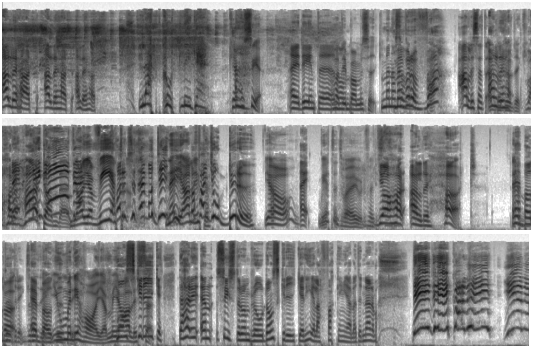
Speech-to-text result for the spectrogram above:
Aldrig hört, aldrig hört, aldrig hört. Lagt kort ligger. Kan jag få se? Nej det är inte Ja, det är någon... bara musik. Men, alltså, Men vadå va? Aldrig sett Ebba Aldrig hört. Didrik. Har du Men hört om av! den? Ja jag vet! Har du sett Ebba Didrik? Nej, jag har aldrig Vad fan gjorde du? Ja, Nej. vet inte vad jag gjorde faktiskt. Jag har aldrig hört. Ebba och Didrik. Ebba och Jo men det Didrik. har jag, men jag har Hon aldrig skriker, sett. det här är en syster och en bror, de skriker hela fucking jävla tiden när de bara Didrik kom hit! Ge mig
